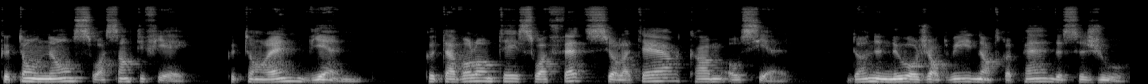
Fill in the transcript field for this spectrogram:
que ton nom soit sanctifié, que ton règne vienne, que ta volonté soit faite sur la terre comme au ciel. Donne-nous aujourd'hui notre pain de ce jour.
